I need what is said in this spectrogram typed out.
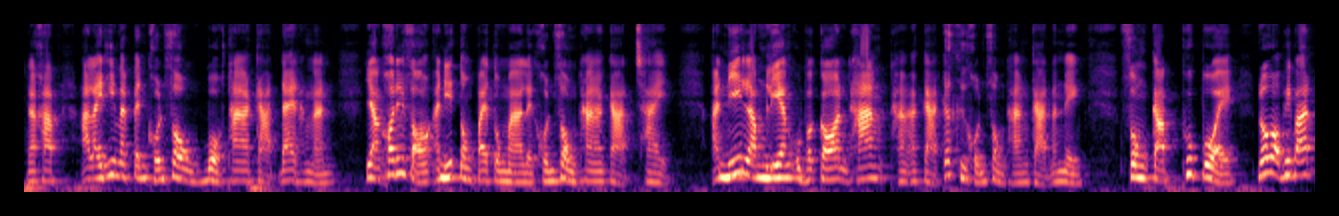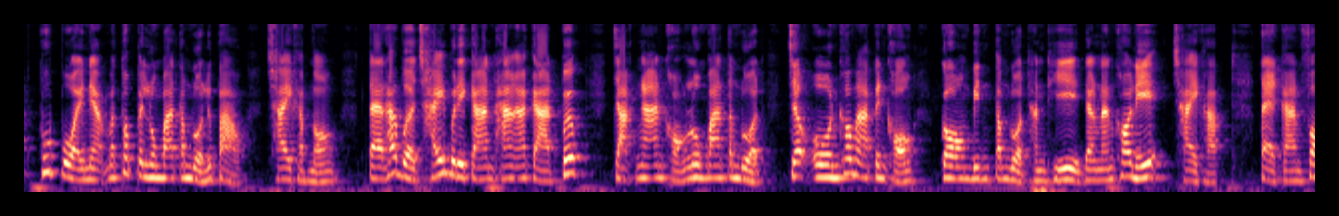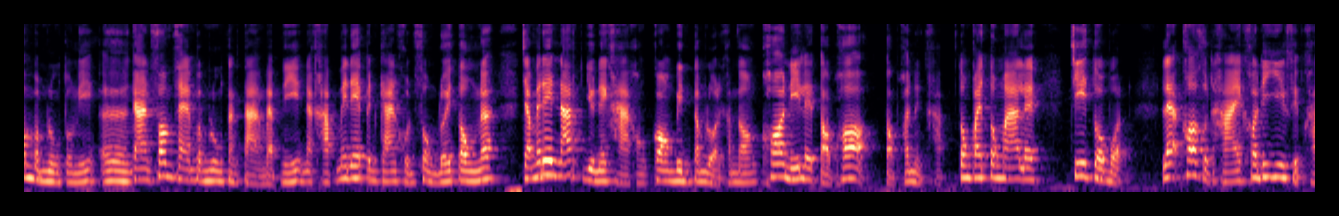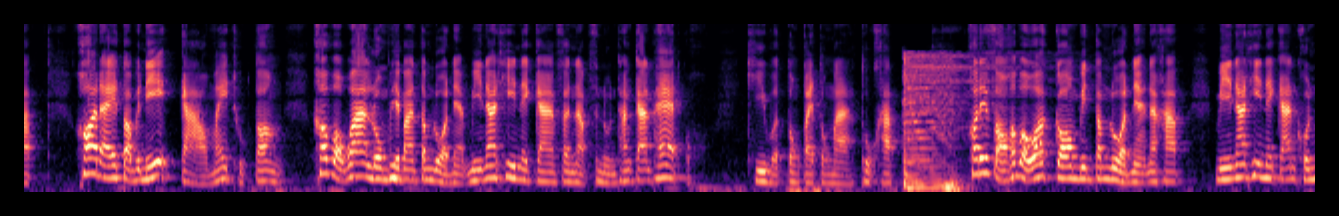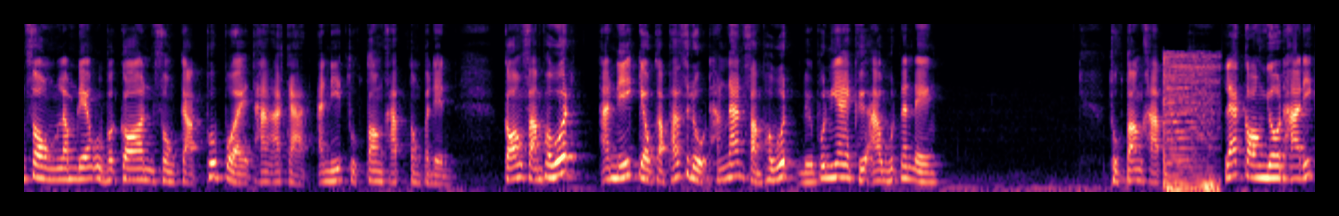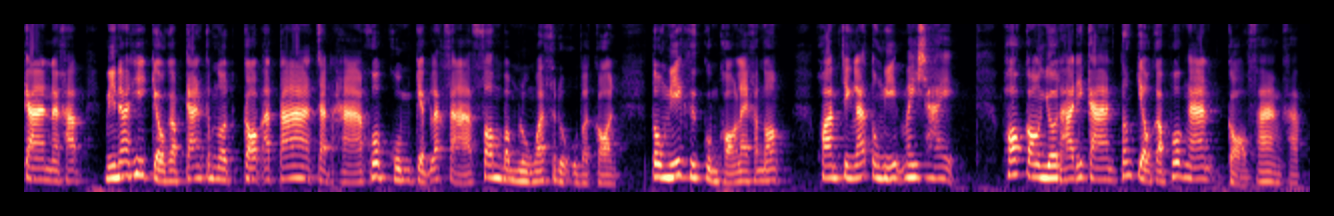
นะครับ อะไรที่มันเป็นขนส่งบวกทางอากาศได้ทั้งนั้น อย่างข้อที่ 2 อันนี้ตรงไปตรงมาเลยขนส่งทางอากาศใช่ อันนี้ลำเลียงอุปกรณ์ทางทางอากาศก็คือขนส่งทางอากาศนั่นเอง ส่งกับผู้ป่วยน้องบอกพี่บัสผู้ป่วยเนี่ยมันต้องเป็นโรงพยาบาลตำรวจหรือเปล่า ใช่ครับน้อง แต่ถ้าเบิดใช้บริการทางอากาศปุ๊บ จากงานของโรงพยาบาลตำรวจ จะโอนเข้ามาเป็นของกองบินตำรวจทันที ดังนั้นข้อนี้ใช่ครับ แต่การซ่อมบำรุงตรงนี้เออการซ่อมแซมบำรุงต่างๆ แบบนี้นะครับไม่ได้เป็นการขนส่งโดยตรงนะจะไม่ได้นับอยู่ในขาของกองบินตำรวจครับน้อง ข้อนี้เลยตอบข้อตอบข้อหนึ่งครับ ตรงไปตรงมาเลย จี้ตัวบท และข้อสุดท้ายข้อที่ 20 ครับ ข้อใดต่อไปนี้กล่าวไม่ถูกต้อง เขาบอกว่าโรงพยาบาลตำรวจเนี่ยมีหน้าที่ในการสนับสนุนทางการแพทย์โอ้คีย์เวิร์ดตรงไปตรงมาถูกครับ ข้อที่ 2 เขาบอกว่ากองบินตำรวจเนี่ยนะครับมีหน้าที่ในการขนส่งลำเลียงอุปกรณ์ส่งกับผู้ป่วยทางอากาศ อันนี้ถูกต้องครับตรงประเด็น กองสัมภวุธ อันนี้เกี่ยวกับพัสดุทางด้านสัมภวุธ หรือพูดง่ายคืออาวุธนั่นเอง ถูกต้องครับ และกองโยธาธิการนะครับมีหน้าที่เกี่ยวกับการกำหนดกรอบอัตราจัดหาควบคุมเก็บรักษาซ่อมบำรุงวัสดุอุปกรณ์ ตรงนี้คือกลุ่มของอะไรครับน้องความจริงแล้วตรงนี้ไม่ใช่ เพราะกองโยธาธิการต้องเกี่ยวกับพวกงานก่อสร้างครับ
